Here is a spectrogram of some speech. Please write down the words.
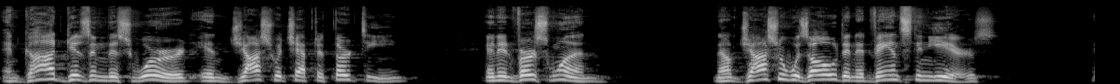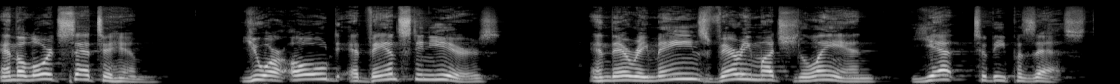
And God gives him this word in Joshua chapter 13 and in verse 1. Now Joshua was old and advanced in years, and the Lord said to him, You are old, advanced in years, and there remains very much land yet to be possessed.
